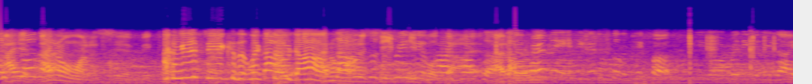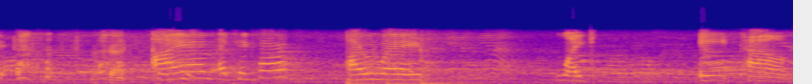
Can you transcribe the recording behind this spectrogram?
I I, I don't want to see it because I'm gonna see it because it looks so was- dumb. I don't that wanna was the see people of Harry die. I don't- So apparently, if you go to school in pig farm, you're really, really like. Okay. I am at pig farm. I would weigh like eight pounds.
